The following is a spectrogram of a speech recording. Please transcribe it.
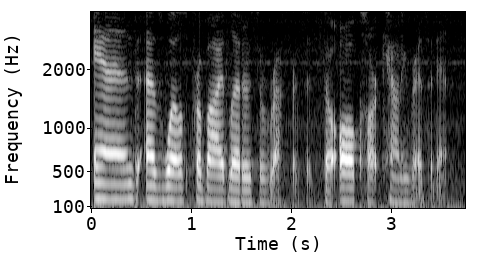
and as well as provide letters of references. So, all Clark County residents.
